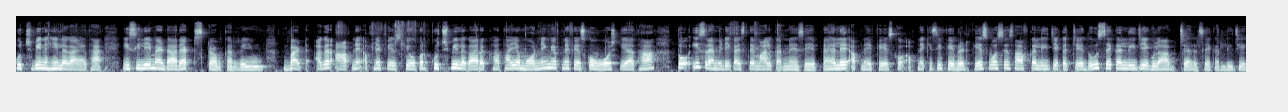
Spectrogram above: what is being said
कुछ भी नहीं लगाया था, इसीलिए मैं डायरेक्ट स्क्रब कर रही हूँ। बट अगर आपने अपने फेस के ऊपर कुछ भी लगा रखा था या मॉर्निंग में अपने फेस को वॉश किया था तो इस रेमेडी का इस्तेमाल करने से पहले अपने फेस को अपने किसी फेवरेट फेस वॉश से साफ़ कर लीजिए, कच्चे दूध से कर लीजिए, गुलाब जल से कर लीजिए।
